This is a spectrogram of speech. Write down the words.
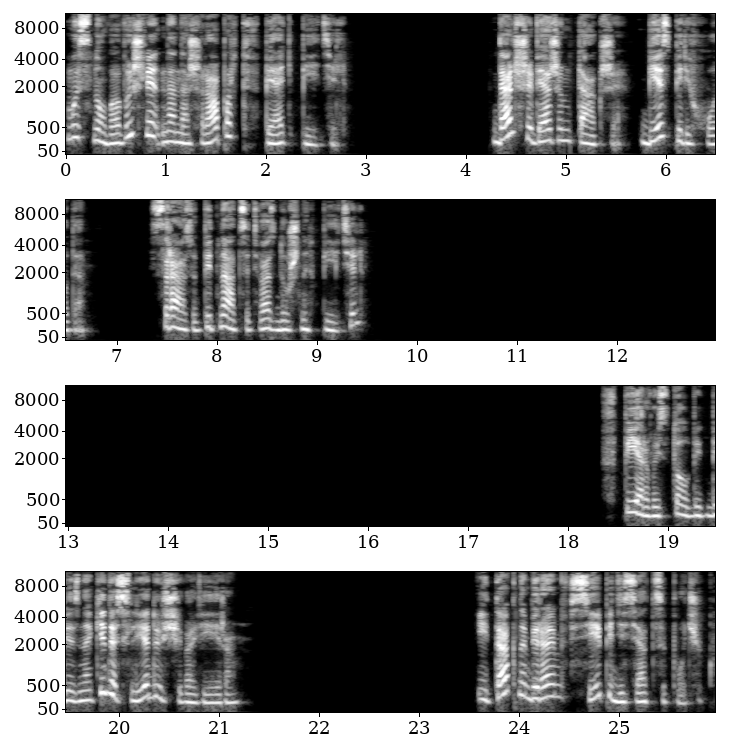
Мы снова вышли на наш раппорт в 5 петель. Дальше вяжем также, без перехода. Сразу 15 воздушных петель. В первый столбик без накида следующего веера. И так набираем все 50 цепочек.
